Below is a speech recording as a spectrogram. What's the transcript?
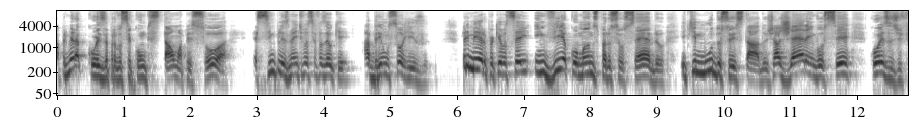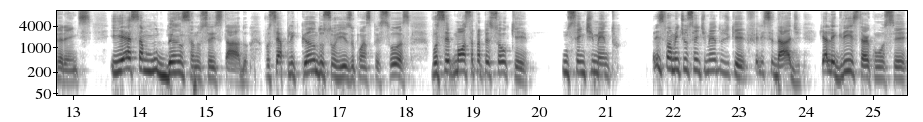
A primeira coisa para você conquistar uma pessoa é simplesmente você fazer o quê? Abrir um sorriso. Primeiro, porque você envia comandos para o seu cérebro e que muda o seu estado, já gera em você coisas diferentes. E essa mudança no seu estado, você aplicando o sorriso com as pessoas, você mostra para a pessoa o quê? Um sentimento. Principalmente um sentimento de quê? Felicidade, que alegria estar com você.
